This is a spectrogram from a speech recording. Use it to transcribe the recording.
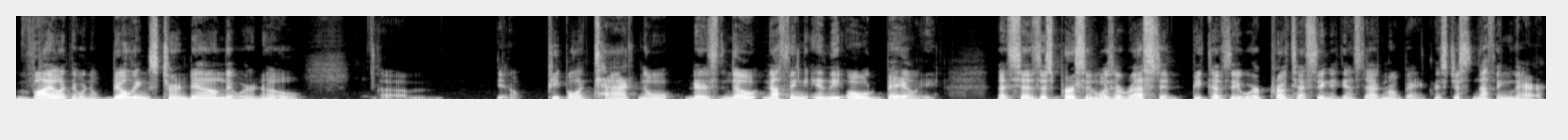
violent. There were no buildings turned down. There were no, um, you know, people attacked. No, there's no nothing in the old Bailey that says this person was arrested because they were protesting against Admiral Byng. There's just nothing there.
